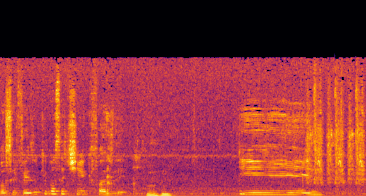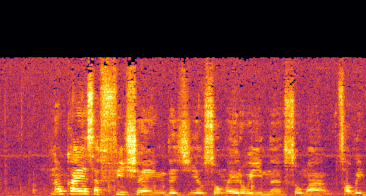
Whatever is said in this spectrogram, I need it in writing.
Você fez o que você tinha que fazer. Uhum. E não cai essa ficha ainda de eu sou uma heroína, sou uma salvei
